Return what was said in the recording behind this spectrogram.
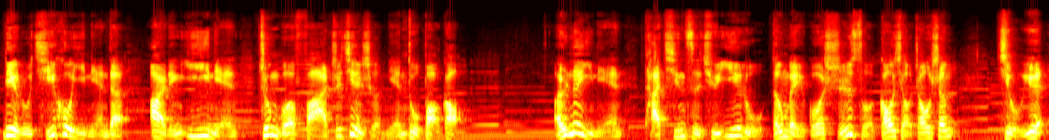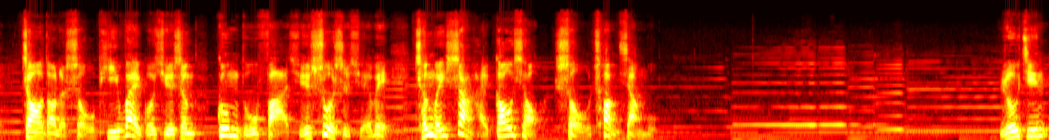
列入其后一年的二零一一年中国法治建设年度报告，而那一年他亲自去耶鲁等美国十所高校招生，九月招到了首批外国学生攻读法学硕士学位，成为上海高校首创项目。如今，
